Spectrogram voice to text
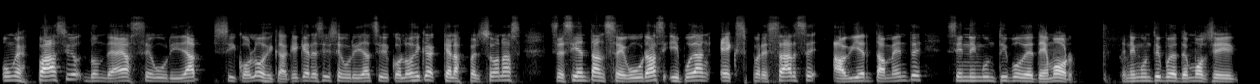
un espacio donde haya seguridad psicológica. ¿Qué quiere decir seguridad psicológica? Que las personas se sientan seguras y puedan expresarse abiertamente sin ningún tipo de temor. Sin ningún tipo de temor. Si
